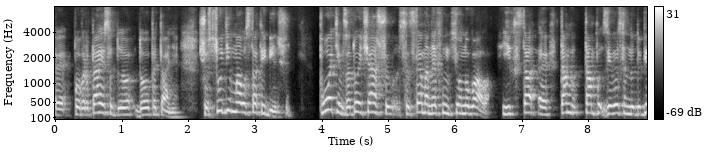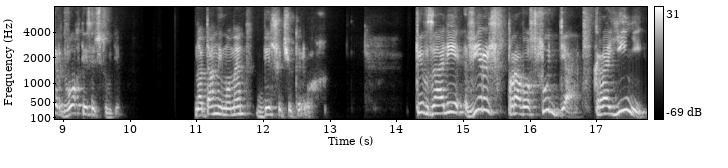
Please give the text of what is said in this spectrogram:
е, повертаюся до, до питання, що суддів мало стати більше. Потім, за той час, що система не функціонувала, їх ста, е, там, там з'явився недобір двох тисяч суддів. На даний момент більше чотирьох. Ти взагалі віриш в правосуддя в країні,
